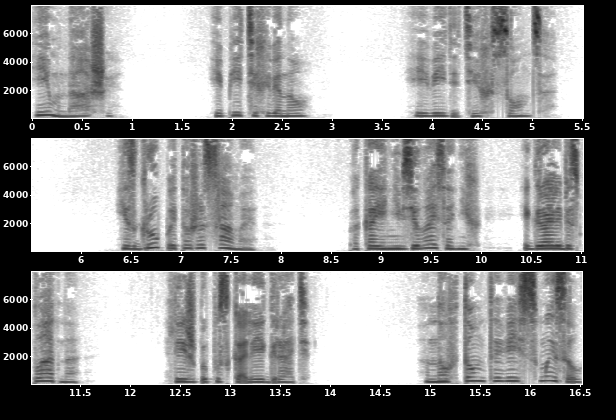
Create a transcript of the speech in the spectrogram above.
Им наши и пить их вино, и видеть их солнце. И с группой то же самое. Пока я не взялась за них, играли бесплатно, лишь бы пускали играть. Но в том-то весь смысл,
